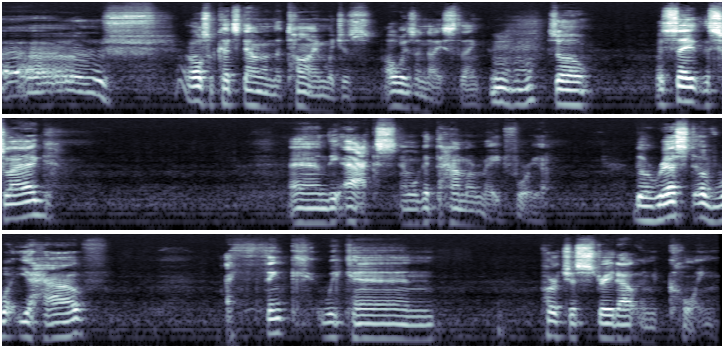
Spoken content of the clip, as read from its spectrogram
Uh, it also cuts down on the time, which is always a nice thing. Mm-hmm. So, let's say the slag and the axe, and we'll get the hammer made for you. The rest of what you have, I think we can purchase straight out in coin.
